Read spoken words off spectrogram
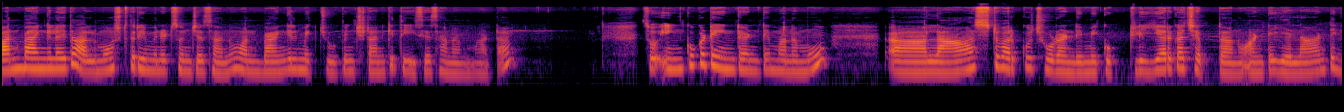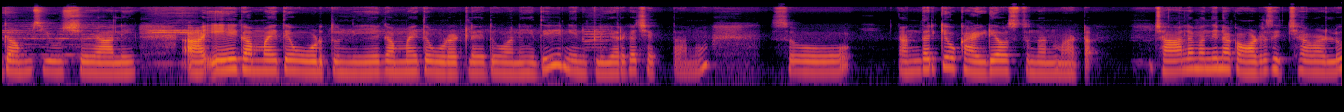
వన్ బ్యాంగిల్ అయితే ఆల్మోస్ట్ త్రీ మినిట్స్ ఉంచేసాను. వన్ బ్యాంగిల్ మీకు చూపించడానికి తీసేసాను అనమాట సో ఇంకొకటి ఏంటంటే మనము లాస్ట్ వరకు చూడండి మీకు క్లియర్గా చెప్తాను. అంటే ఎలాంటి గమ్స్ యూజ్ చేయాలి? ఏ గమ్ అయితే ఊడుతుంది ఏ గమ్ అయితే ఊడట్లేదు అనేది నేను క్లియర్గా చెప్తాను. సో అందరికీ ఒక ఐడియా వస్తుందన్నమాట. చాలామంది నాకు ఆర్డర్స్ ఇచ్చేవాళ్ళు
